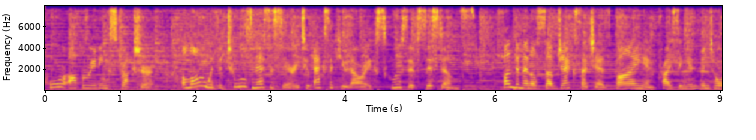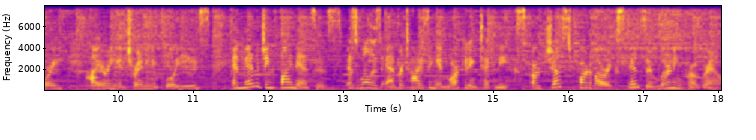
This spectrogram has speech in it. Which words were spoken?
core operating structure, along with the tools necessary to execute our exclusive systems. Fundamental subjects such as buying and pricing inventory, hiring and training employees, and managing finances, as well as advertising and marketing techniques, are just part of our extensive learning program.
